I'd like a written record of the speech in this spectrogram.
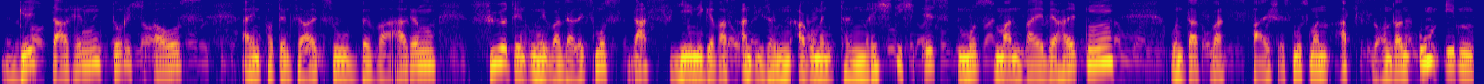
gilt darin durchaus ein Potenzial zu bewahren für den Universalismus. Dasjenige, was an diesen Argumenten richtig ist, muss man beibehalten. Und das, was falsch ist, muss man absondern, um eben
